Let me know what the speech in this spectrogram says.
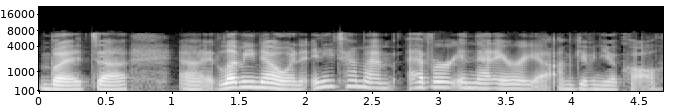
but uh, uh, let me know. And anytime I'm ever in that area I'm giving you a call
